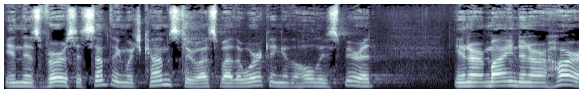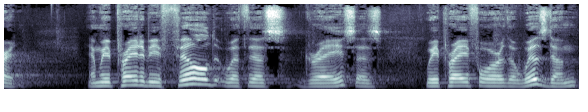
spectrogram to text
in this verse, it's something which comes to us by the working of the Holy Spirit in our mind and our heart. And we pray to be filled with this grace as we pray for the wisdom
